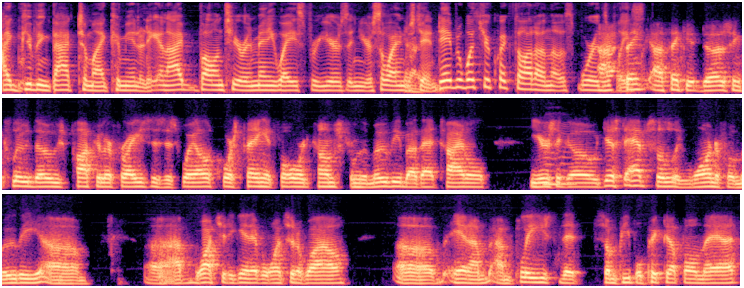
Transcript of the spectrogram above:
I'm giving back to my community, and I volunteer in many ways for years and years, so I understand. Right. David, what's your quick thought on those words, I please? Think, I think it does include those popular phrases as well. Of course, paying it forward comes from the movie by that title years mm-hmm. ago. Just absolutely wonderful movie. Um, uh, I watch it again every once in a while, uh, and I'm I'm pleased that some people picked up on that.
